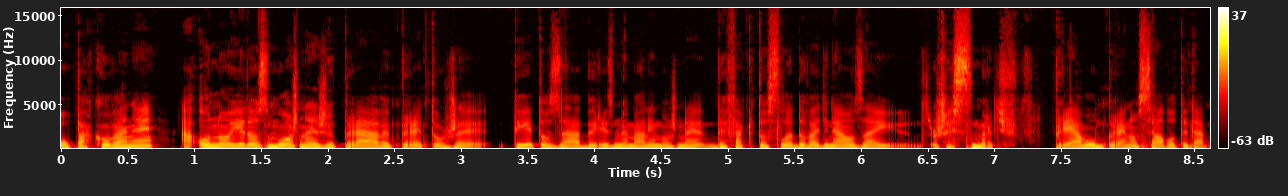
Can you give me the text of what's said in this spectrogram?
opakovane a ono je dosť možné, že práve preto, že tieto zábery sme mali možné de facto sledovať naozaj, že smrť v priamom prenose, alebo teda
